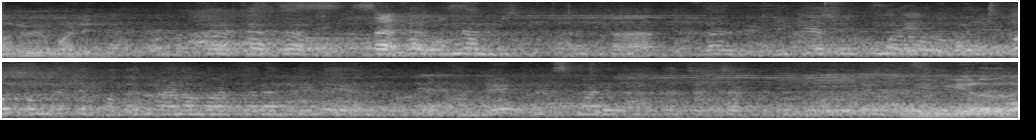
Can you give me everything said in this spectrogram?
ಮನವಿ ಮಾಡಿದ್ವಿ. ನಿನ್ಗೆ ಹೇಳಿದ್ರ?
